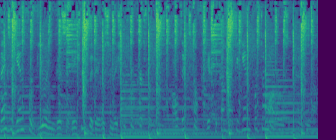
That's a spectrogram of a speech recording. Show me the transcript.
Thanks again for viewing this edition of the Daily Summation from Kurt's Politics. Don't forget to come back again for tomorrow's as well.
